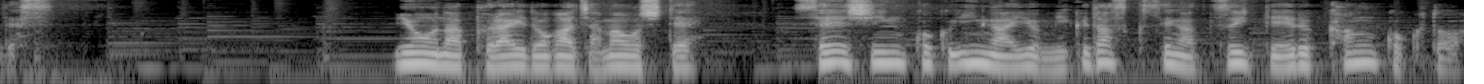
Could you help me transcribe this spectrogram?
です。妙なプライドが邪魔をして先進国以外を見下す癖がついている韓国とは、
